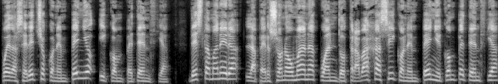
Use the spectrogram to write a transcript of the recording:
pueda ser hecho con empeño y competencia. De esta manera, la persona humana, cuando trabaja así con empeño y competencia,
